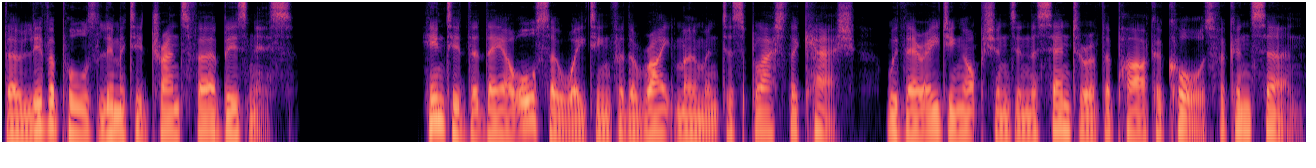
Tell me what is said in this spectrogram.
Though Liverpool's limited transfer business hinted that they are also waiting for the right moment to splash the cash, with their aging options in the centre of the park a cause for concern.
